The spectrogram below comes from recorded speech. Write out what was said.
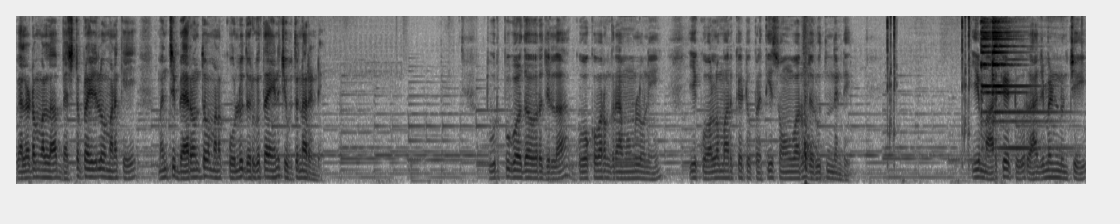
వెళ్ళడం వల్ల బెస్ట్ ప్రైజ్లో మనకి మంచి బేరంతో మన కోళ్ళు దొరుకుతాయని చెబుతున్నారండి. తూర్పుగోదావరి జిల్లా గోకవరం గ్రామంలోని ఈ కోళ్ళ మార్కెట్ ప్రతి సోమవారం జరుగుతుందండి. ఈ మార్కెట్ రాజమండ్రి నుంచి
